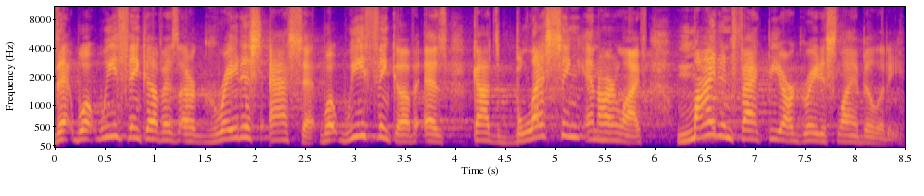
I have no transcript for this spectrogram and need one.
that what we think of as our greatest asset, what we think of as God's blessing in our life, might in fact be our greatest liability.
